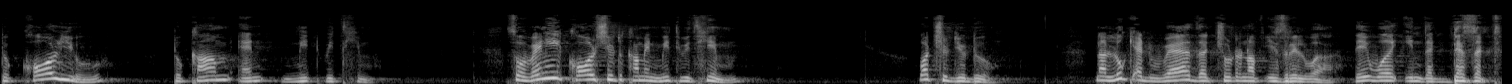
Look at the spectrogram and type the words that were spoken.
to call you to come and meet with Him. So when He calls you to come and meet with Him, what should you do? Now look at where the children of Israel were. They were in the desert,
